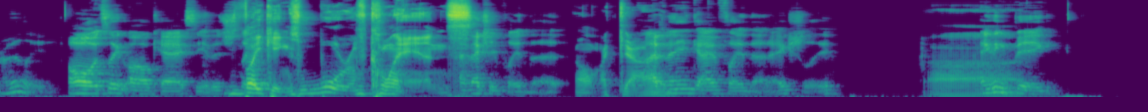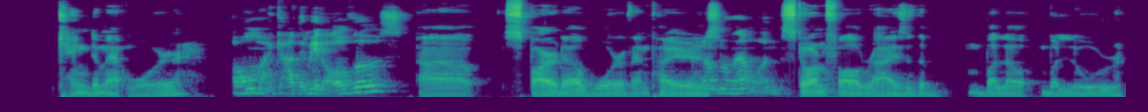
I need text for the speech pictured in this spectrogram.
Really? Oh, it's like oh, okay, I see. It's just like Vikings War of Clans. I've actually played that. Oh my god. I think I've played that actually. uh, Anything big? Kingdom at War. Oh my god, they made all of those? Uh, Sparta, War of I Empires. don't know that one. Stormfall, Rise of the Balo- Balor.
